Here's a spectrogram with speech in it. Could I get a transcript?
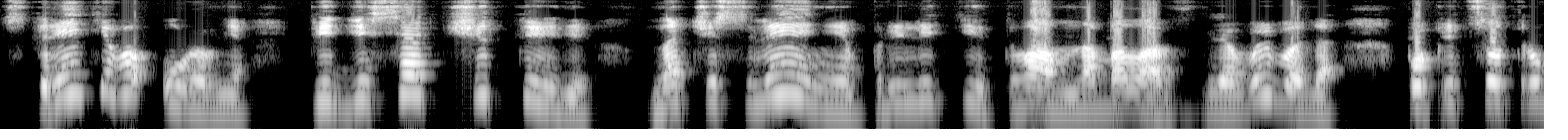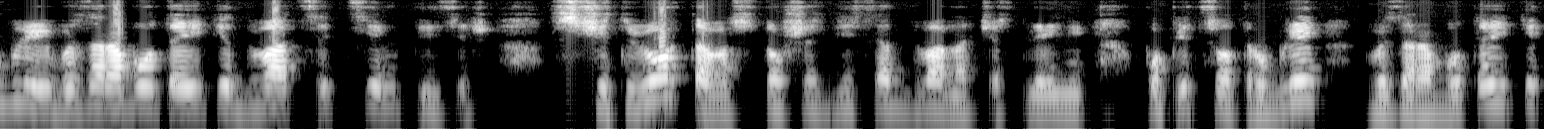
С третьего уровня 54 начисление прилетит вам на баланс для вывода, по 500 рублей вы заработаете 27 тысяч. С четвертого 162 начислений по 500 рублей вы заработаете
